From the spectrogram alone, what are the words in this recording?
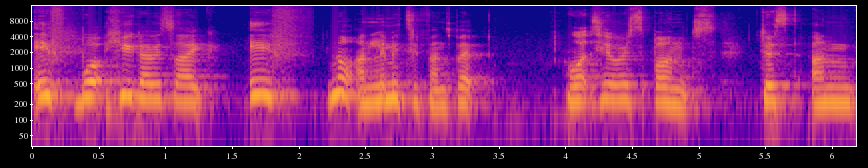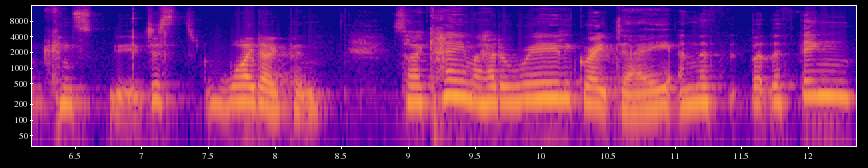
if what Hugo is like, if not unlimited funds, but what's your response? Just uncon- just wide open. So I came. I had a really great day, and the but the thing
